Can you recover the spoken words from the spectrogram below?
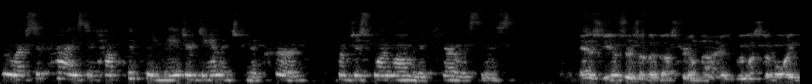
who are surprised at how quickly major damage can occur from just one moment of carelessness. As users of industrial knives, we must avoid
